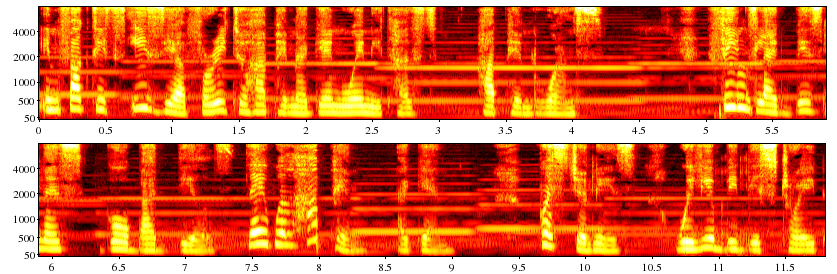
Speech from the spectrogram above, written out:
In fact, it's easier for it to happen again when it has happened once. Things like business go bad deals, they will happen again. Question is, will you be destroyed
